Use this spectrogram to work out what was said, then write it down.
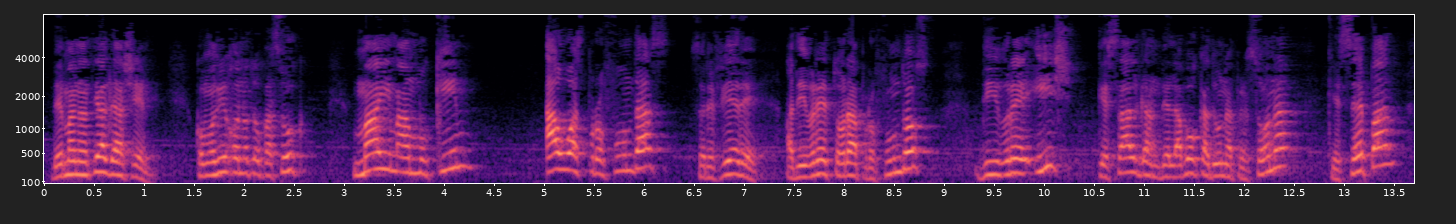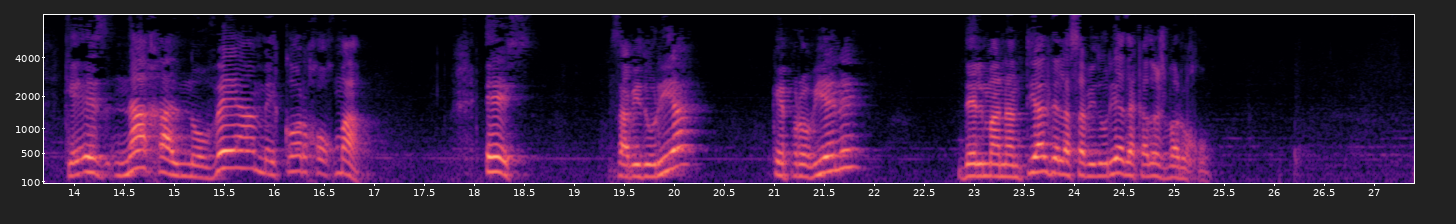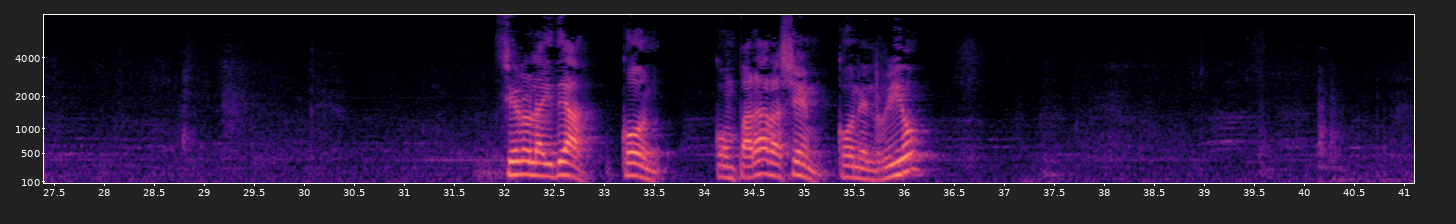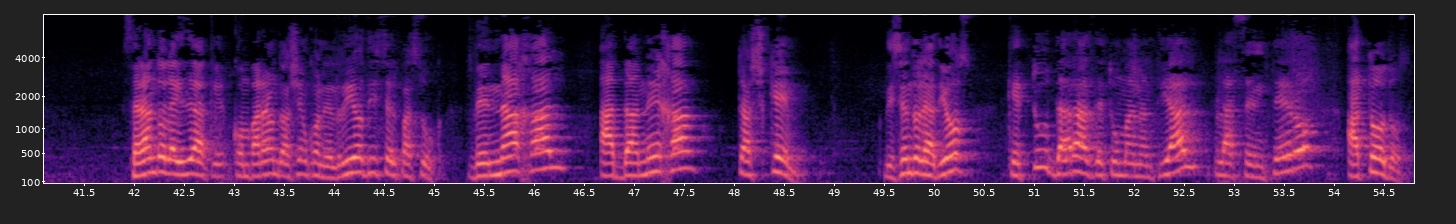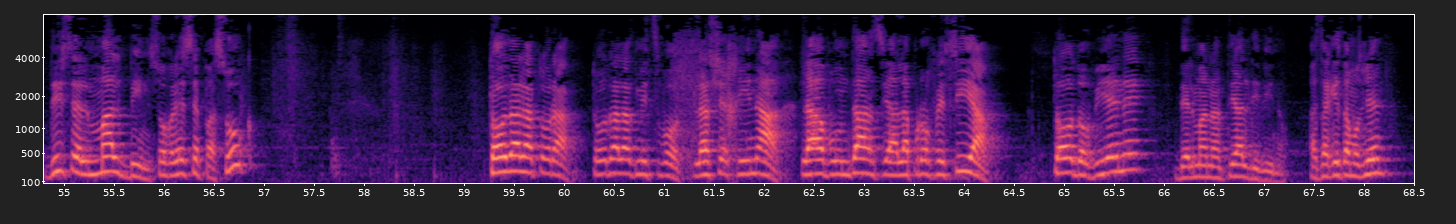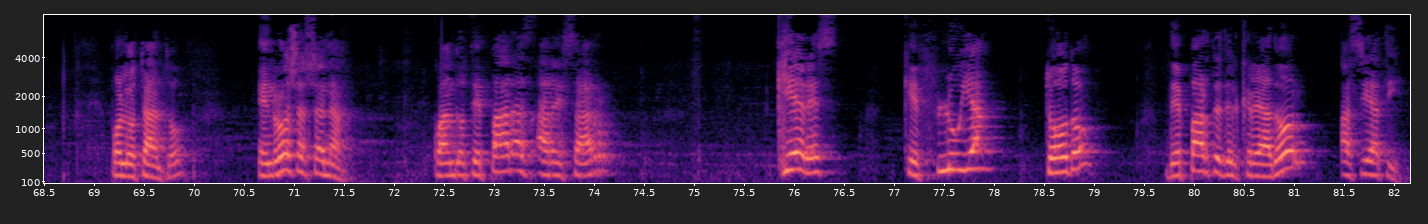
del manantial de Hashem. Como dijo en otro Pasuk, Maim Amukim, aguas profundas, se refiere a Dibre Torah profundos, dibre ish, que salgan de la boca de una persona, que sepan que es Nahal Novea Mekor Jochma. Es sabiduría que proviene del manantial de la sabiduría de Akadosh Baruchu. La idea con comparar a Hashem con el río Cerrando la idea que comparando a Hashem con el río, dice el Pasuk, Venahal Adaneja Tashkem, diciéndole a Dios que tú darás de tu manantial placentero a todos. Dice el Malvin sobre ese Pasuk, Toda la Torah, todas las mitzvot, la Shejina, la abundancia, la profecía, todo viene del manantial divino. ¿Hasta aquí estamos bien? Por lo tanto, en Rosh Hashanah, cuando te paras a rezar, quieres que fluya todo de parte del Creador hacia ti.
